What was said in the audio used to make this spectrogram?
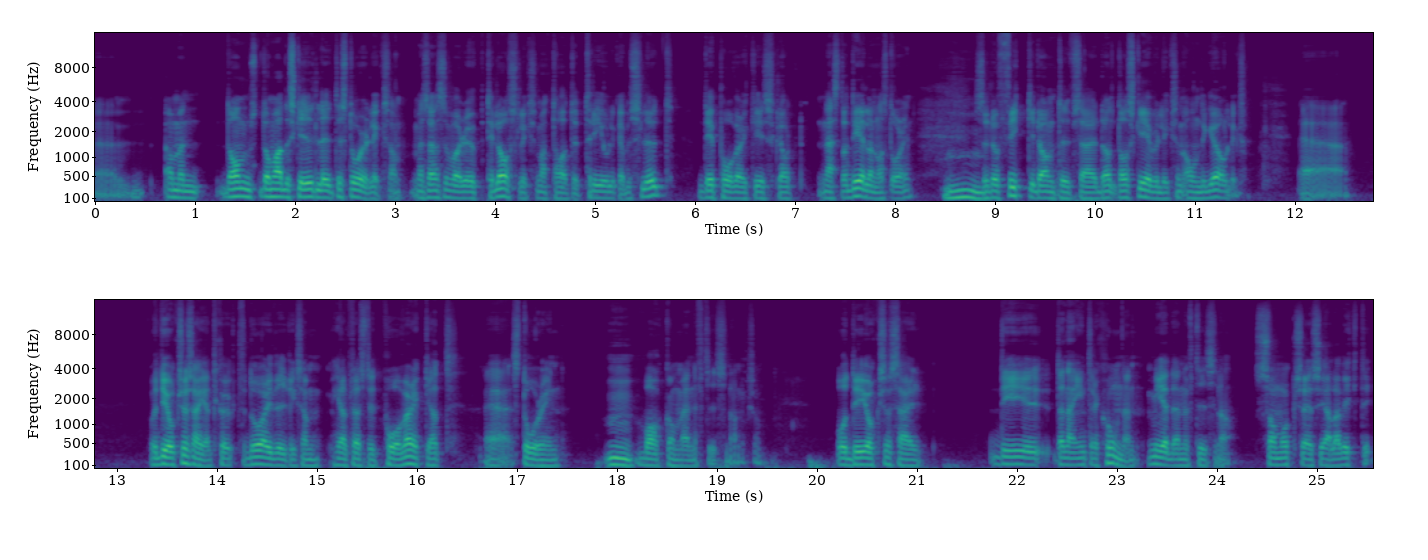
eh, Ja men de, de hade skrivit lite story liksom Men sen så var det upp till oss liksom att ta typ tre olika beslut det påverkar ju såklart nästa delen av storyn Mm. Så då fick ju de typ så här, de, de skrev ju liksom on the go liksom eh, Och det är också så här helt sjukt för då har ju vi liksom helt plötsligt påverkat eh, storyn Mm. bakom NFT-serna liksom. Och det är också så här Det är ju den här interaktionen med NFT-serna Som också är så jävla viktig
